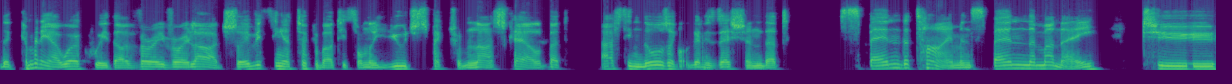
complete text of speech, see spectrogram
The company I work with are very, very large. So everything I talk about is on a huge spectrum, large scale. But I've seen those organizations that spend the time and spend the money to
